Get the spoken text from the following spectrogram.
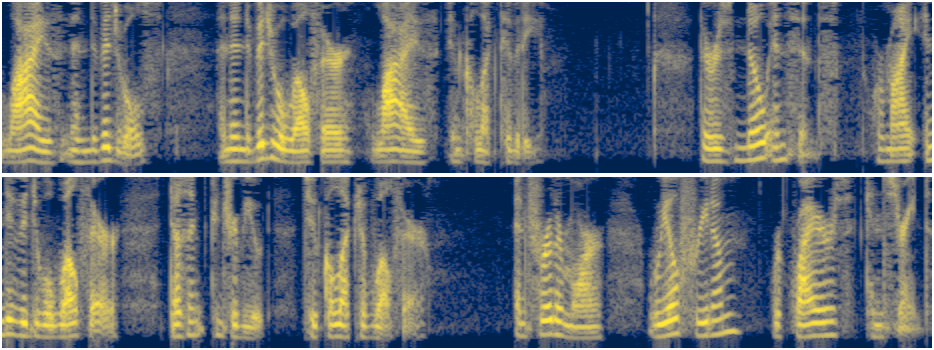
lies in individuals, and individual welfare lies in collectivity. There is no instance where my individual welfare doesn't contribute to collective welfare. And furthermore, real freedom requires constraint.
